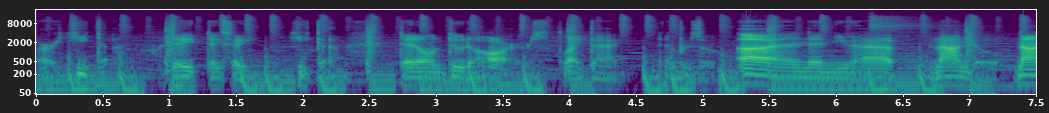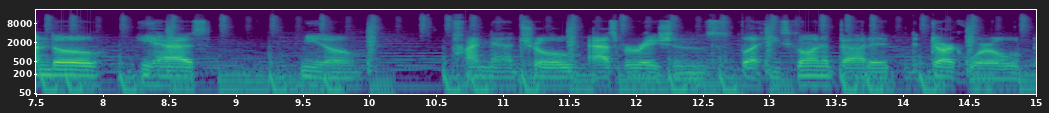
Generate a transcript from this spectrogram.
or Hita. They, they say Hita. They don't do the R's like that in Brazil. Uh, and then you have Nando. Nando, he has, you know, financial aspirations, but he's going about it the dark world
